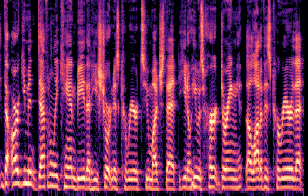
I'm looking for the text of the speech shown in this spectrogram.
the argument definitely can be that he shortened his career too much, that, you know, he was hurt during a lot of his career, that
